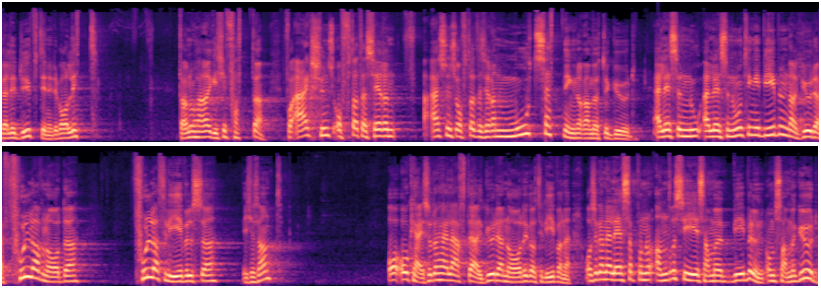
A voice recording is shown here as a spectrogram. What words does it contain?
veldig dypt inn i det, bare litt. Det er noe her jeg ikke fatter. For jeg syns ofte, ofte, at jeg ser en motsetning når jeg møter Gud. Jeg leser, no, jeg leser, noen ting i Bibelen der Gud er full av nåde, full av tilgivelse. ikke sant? Og, ok, Så da har jeg lært det. Gud er nådig og tilgivende. Og så kan jeg lese på noen andre sider i samme Bibelen om samme Gud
